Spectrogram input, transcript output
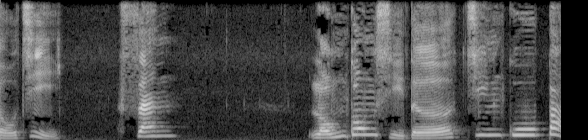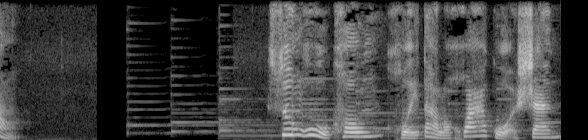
游记》三，龙宫喜得金箍棒。孙悟空回到了花果山，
